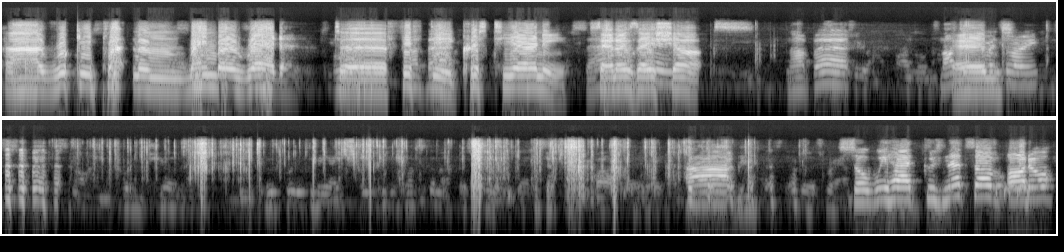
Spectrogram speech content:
Uh, rookie platinum rainbow red to 50, bad. Chris Tierney, San San Jose Jose. Sharks. Not bad. It's not And- sorry. Uh, so we had Kuznetsov auto,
